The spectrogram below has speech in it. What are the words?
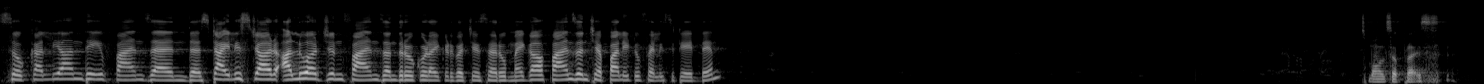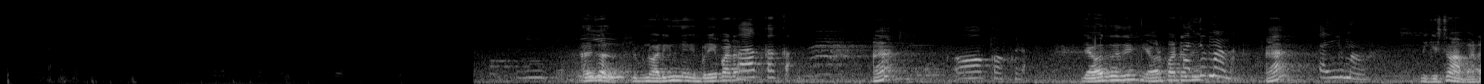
so Kalyan Dev fans and stylish star Allu Arjun fans అందరూ కూడా ఇక్కడికి వచ్చేసారు. మెగా ఫ్యాన్స్ అని చెప్పాలి to felicitate them small surprise వీధి అది కాదు ఇప్పుడు నువ్వు అడిగింది ఇప్పుడు ఏ పాట? కాక ఆ? ఓ కొకర ఎవరిది అది? ఎవరి పాట అది? నీకు ఇష్టం ఆ పాట.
